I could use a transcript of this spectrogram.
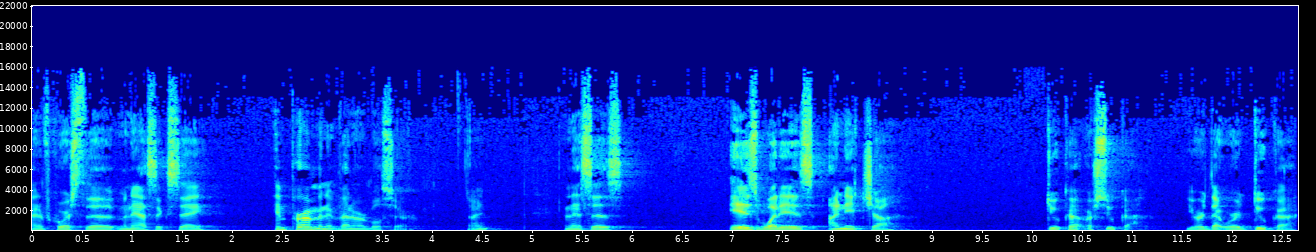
And of course, the monastics say, impermanent, Venerable Sir. right? And then it says, is what is anicca dukkha or sukha? You heard that word dukkha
